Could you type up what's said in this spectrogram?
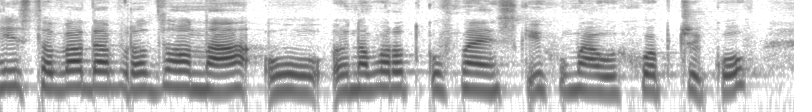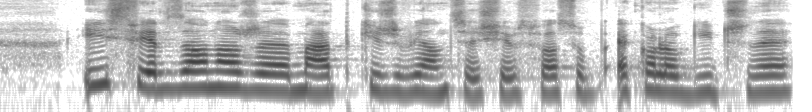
jest to wada wrodzona u noworodków męskich, u małych chłopczyków i stwierdzono, że matki żywiące się w sposób ekologiczny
